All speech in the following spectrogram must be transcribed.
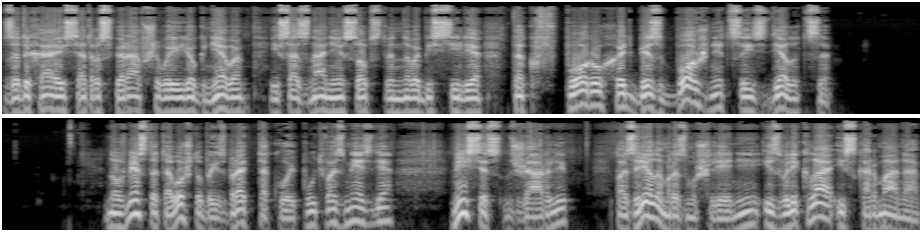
задыхаясь от распиравшего ее гнева и сознания собственного бессилия, — так впору хоть безбожницей сделаться. Но вместо того, чтобы избрать такой путь возмездия, миссис Джарли по зрелом размышлении извлекла из кармана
